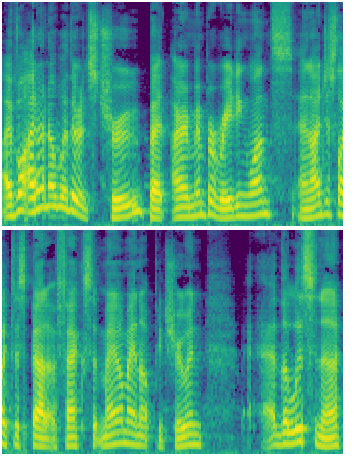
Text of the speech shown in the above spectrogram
I've, I don't know whether it's true, but I remember reading once, and I just like to spout out facts that may or may not be true, and the listener,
